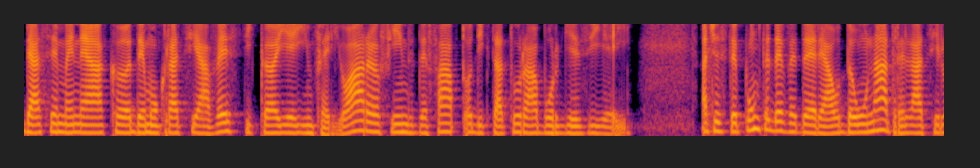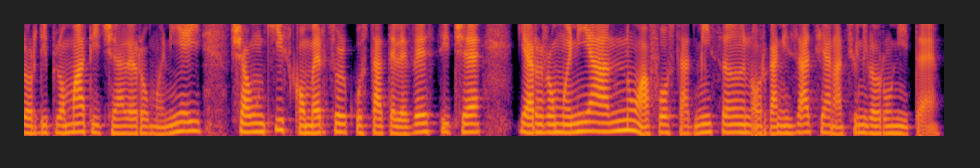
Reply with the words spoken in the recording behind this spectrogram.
de asemenea că democrația vestică e inferioară, fiind de fapt o dictatură a burgheziei. Aceste puncte de vedere au dăunat relațiilor diplomatice ale României și au închis comerțul cu statele vestice, iar România nu a fost admisă în Organizația Națiunilor Unite.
